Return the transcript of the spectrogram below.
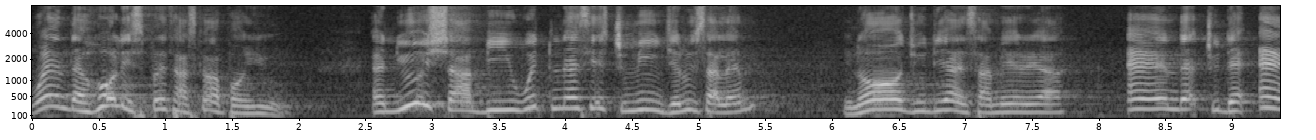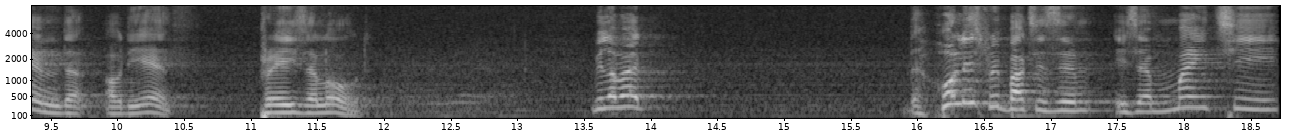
when the Holy Spirit has come upon you. And you shall be witnesses to me in Jerusalem, in all Judea and Samaria, and to the end of the earth. Praise the Lord. Beloved, the Holy Spirit baptism is a mighty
